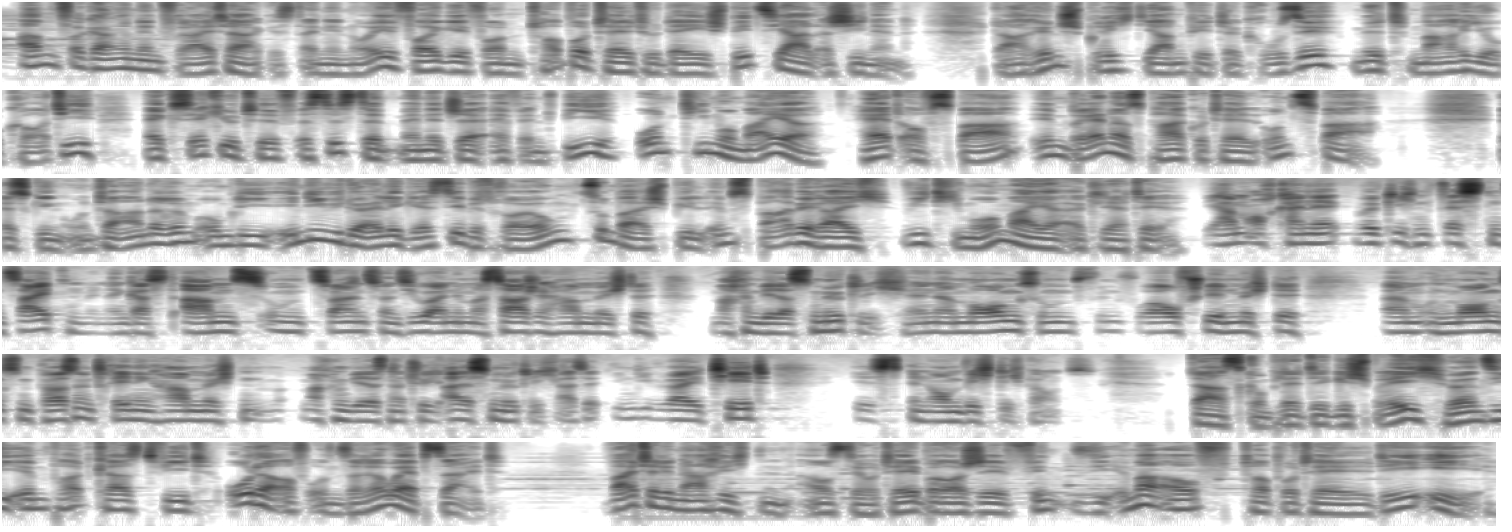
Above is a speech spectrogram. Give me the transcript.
Am vergangenen Freitag ist eine neue Folge von Top Hotel Today Spezial erschienen. Darin spricht Jan-Peter Kruse mit Mario Corti, Executive Assistant Manager F&B und Timo Meyer, Head of Spa im Brenners Park Hotel und Spa. Es ging unter anderem um die individuelle Gästebetreuung, zum Beispiel im Spa-Bereich, wie Timo Meyer erklärte. Wir haben auch keine wirklichen festen Zeiten. Wenn ein Gast abends um 22 Uhr eine Massage haben möchte, machen wir das möglich. Wenn er morgens um 5 Uhr aufstehen möchte ähm, und morgens ein Personal Training haben möchte, machen wir das natürlich alles möglich. Also Individualität ist enorm wichtig bei uns. Das komplette Gespräch hören Sie im Podcast-Feed oder auf unserer Website. Weitere Nachrichten aus der Hotelbranche finden Sie immer auf tophotel.de.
